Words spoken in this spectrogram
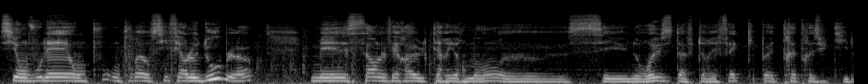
Si on voulait, on, pourrait aussi faire le double, hein, mais ça on le verra ultérieurement. Euh, c'est une ruse d'After Effects qui peut être très très utile.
